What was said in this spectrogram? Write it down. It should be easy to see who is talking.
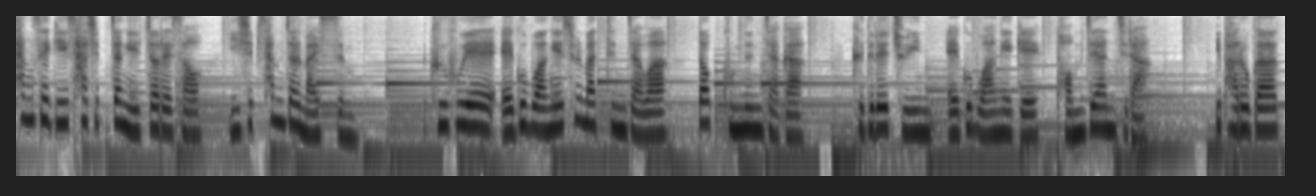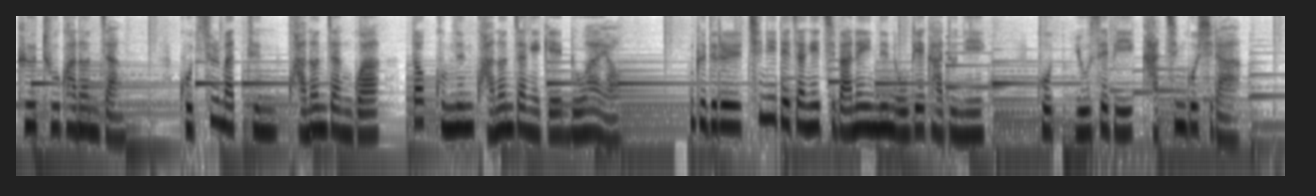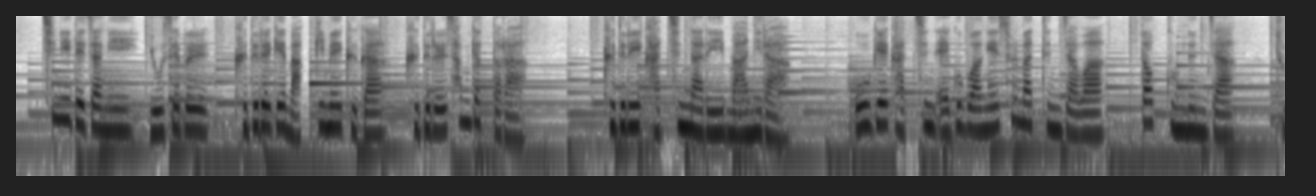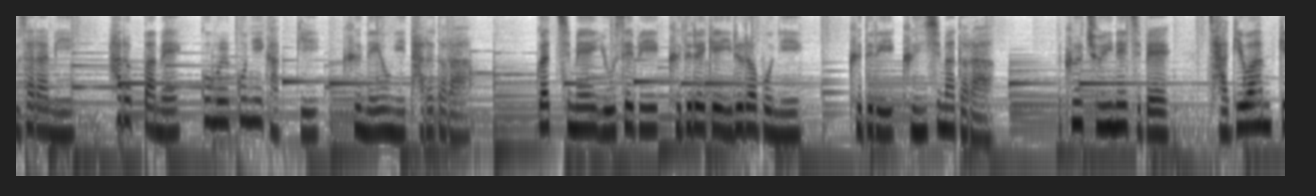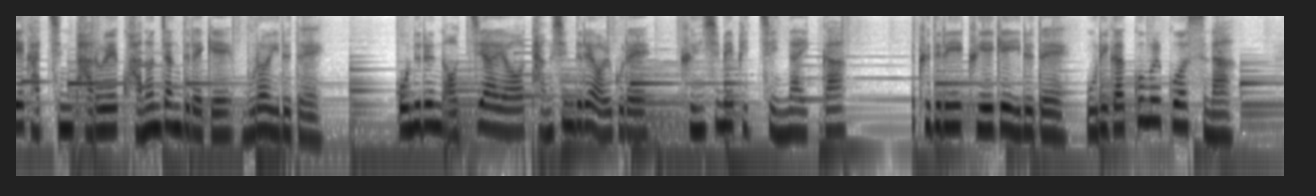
Speaker 1: 창세기 40장 1절에서 23절 말씀. 그 후에 애굽 왕의 술 맡은 자와 떡 굽는 자가 그들의 주인 애굽 왕에게 범죄한지라. 이 바로가 그 두 관원장 곧 술 맡은 관원장과 떡 굽는 관원장에게 노하여 그들을 친위 대장의 집 안에 있는 옥에 가두니 곧 요셉이 갇힌 곳이라. 친위 대장이 요셉을 그들에게 맡김에 그가 그들을 섬겼더라. 그들이 갇힌 날이 많이라. 옥에 갇힌 애굽 왕의 술 맡은 자와 떡 굽는 자 두 사람이 하룻밤에 꿈을 꾸니 각기 그 내용이 다르더라. 그 아침에 요셉이 그들에게 이르러 보니 그들이 근심하더라. 그 주인의 집에 자기와 함께 갇힌 바로의 관원장들에게 물어 이르되 오늘은 어찌하여 당신들의 얼굴에 근심의 빛이 있나이까? 그들이 그에게 이르되 우리가 꿈을 꾸었으나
